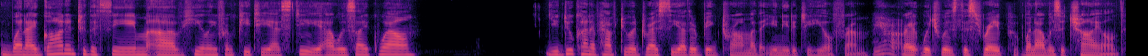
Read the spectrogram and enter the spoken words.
when I got into the theme of healing from PTSD, I was like, well, you do kind of have to address the other big trauma that you needed to heal from. Yeah. Right? Which was this rape when I was a child.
